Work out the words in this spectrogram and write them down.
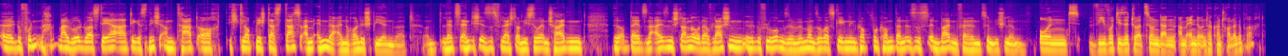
äh, gefunden hat mal wohl was derartiges nicht am Tatort. Ich glaube nicht, dass das am Ende eine Rolle spielen wird. Und letztendlich ist es vielleicht auch nicht so entscheidend, äh, ob da jetzt eine Eisenstange oder Flaschen äh, geflogen sind. Wenn man sowas gegen den Kopf bekommt, dann ist es in beiden Fällen ziemlich schlimm. Und wie wurde die Situation dann am Ende unter Kontrolle gebracht?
